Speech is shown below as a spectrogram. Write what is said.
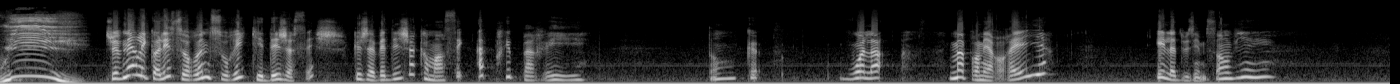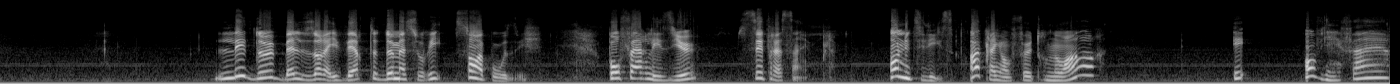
oui! Je vais venir les coller sur une souris qui est déjà sèche, que j'avais déjà commencé à préparer. Donc, voilà ma première oreille. Et la deuxième s'en vient. Les deux belles oreilles vertes de ma souris sont apposées. Pour faire les yeux, c'est très simple. On utilise un crayon feutre noir et on vient faire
